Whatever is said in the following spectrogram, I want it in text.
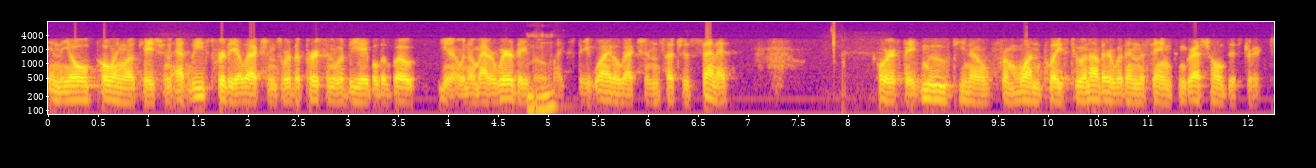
in the old polling location, at least for the elections where the person would be able to vote, you know, no matter where they mm-hmm. vote, like statewide elections such as Senate, or if they've moved, you know, from one place to another within the same congressional district.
